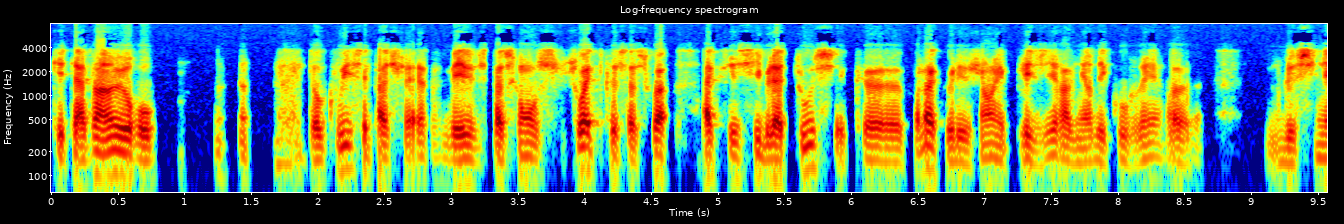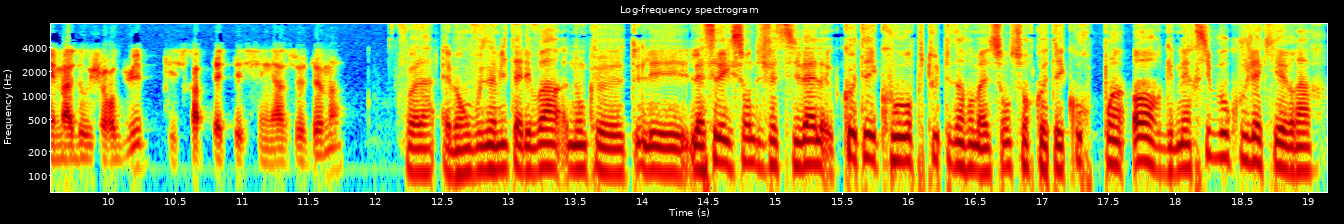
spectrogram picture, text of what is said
qui est à 20 euros. Donc oui, c'est pas cher, mais c'est parce qu'on souhaite que ça soit accessible à tous et que voilà que les gens aient plaisir à venir découvrir euh, le cinéma d'aujourd'hui, qui sera peut-être les cinéastes de demain. Voilà, et eh ben on vous invite à aller voir donc euh, les, la sélection du festival Côté Courbe, toutes les informations sur côtécourbe.org. Merci beaucoup Jackie Evrard.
